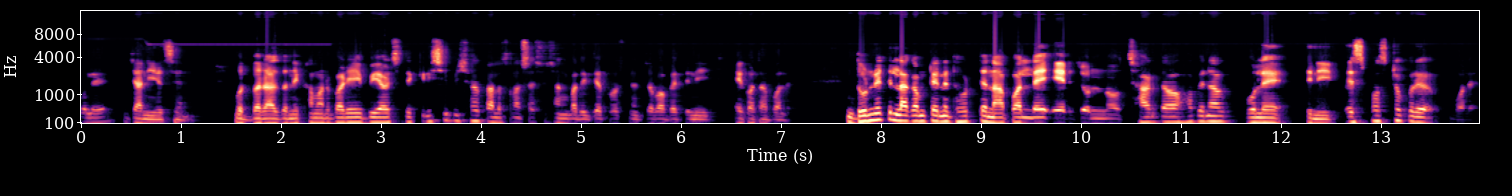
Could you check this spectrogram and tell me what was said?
বলে জানিয়েছেন। বুধবার রাজধানী খামারবাড়ি বিআরসিতে কৃষি বিষয়ক আলোচনা শেষে সাংবাদিকদের প্রশ্নের জবাবে তিনি একথা বলেন, দুর্নীতির লাগাম টেনে ধরতে না পারলে এর জন্য ছাড় দেওয়া হবে না বলে তিনি স্পষ্ট করে বলেন।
